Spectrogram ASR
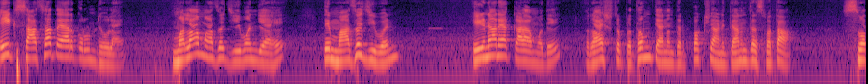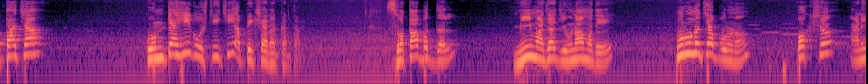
एक साचा तयार करून ठेवला आहे मला माझं जीवन जे आहे ते माझं जीवन येणाऱ्या काळामध्ये राष्ट्र प्रथम त्यानंतर पक्ष आणि त्यानंतर स्वतः स्वतःच्या कोणत्याही गोष्टीची अपेक्षा न करता. स्वतःबद्दल मी माझ्या जीवनामध्ये पूर्णच्या पूर्ण पक्ष आणि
